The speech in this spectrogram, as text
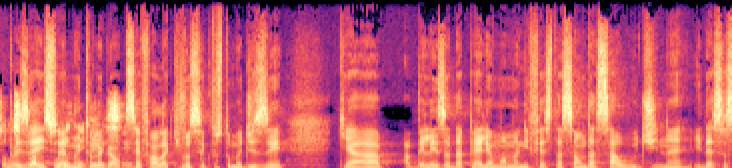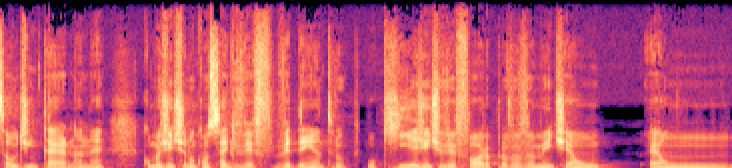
Pois é, isso é tá muito tá legal que você fala, que você costuma dizer que a, a beleza da pele é uma manifestação da saúde, né? E dessa saúde interna, né? Como a gente não consegue ver, ver dentro, o que a gente vê fora provavelmente é um, é um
